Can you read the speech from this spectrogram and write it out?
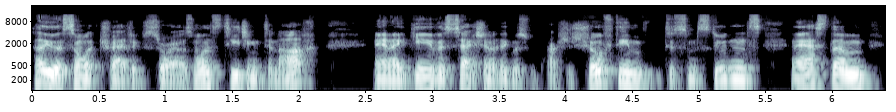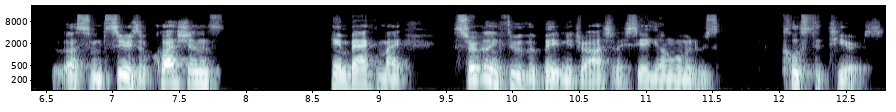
tell you a somewhat tragic story. I was once teaching Tanakh, and I gave a section, I think it was from Parsha Shoftim, to some students. and asked them uh, some series of questions. Came back to my circling through the Beit Midrash, and I see a young woman who's close to tears.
